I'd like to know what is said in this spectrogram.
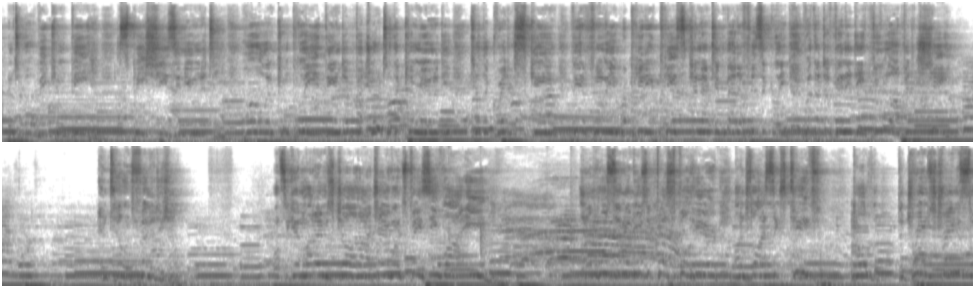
into what we can be, a species in unity, whole and complete, the individual to the community, to the greater scheme, the infinitely repeating peace connected metaphysically with a divinity through love and chi until infinity. Once again, my name is Jon Eye J1SPCYE. I'm hosting a music festival here on July 16th called The Dream Streams, the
